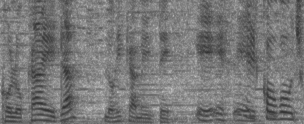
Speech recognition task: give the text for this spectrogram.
coloca ella, lógicamente, eh, es El cogollo.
